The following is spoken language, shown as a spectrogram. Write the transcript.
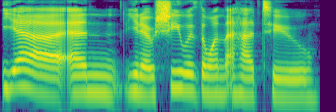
Yeah. And, you know, she was the one that had to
